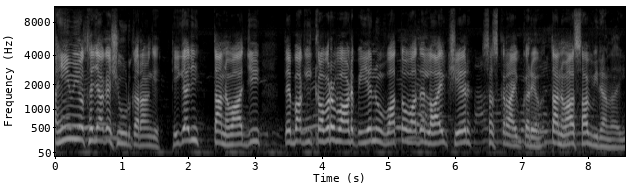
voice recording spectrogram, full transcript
ਅਸੀਂ ਵੀ ਉੱਥੇ ਜਾ ਕੇ ਸ਼ੂਟ ਕਰਾਂਗੇ। ਠੀਕ ਹੈ ਜੀ? ਧੰਨਵਾਦ ਜੀ। ਤੇ ਬਾਕੀ ਕਵਰ ਵਾਰਡ ਪੀਏ ਨੂੰ ਵੱਧ ਤੋਂ ਵੱਧ ਲਾਈਕ ਸ਼ੇਅਰ ਸਬਸਕ੍ਰਾਈਬ ਕਰਿਓ। ਧੰਨਵਾਦ ਸਭ ਵੀਰਾਂ ਦਾ ਜੀ।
